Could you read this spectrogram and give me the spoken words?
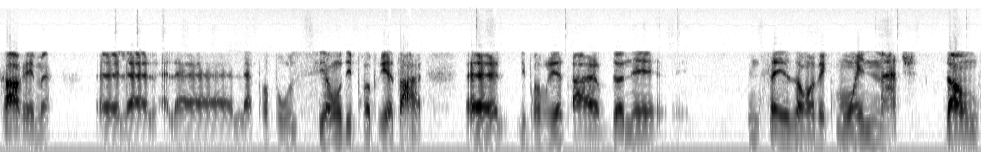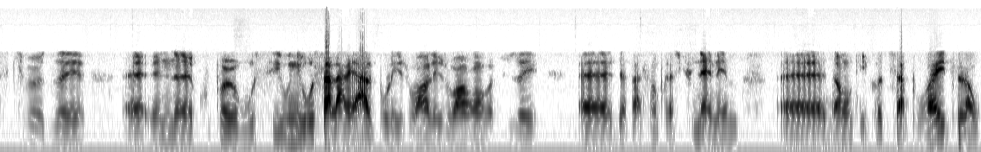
carrément euh, la, la, la, proposition des propriétaires. Euh, les propriétaires donnaient une saison avec moins de matchs, donc ce qui veut dire euh, une coupure aussi au niveau salarial pour les joueurs. Les joueurs ont refusé euh, de façon presque unanime. Donc, écoute, ça pourrait être long.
